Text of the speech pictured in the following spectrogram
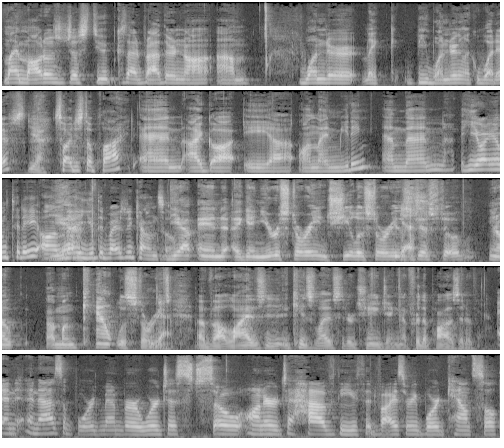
my motto is just do it because I'd rather not um, wonder, like, be wondering like what ifs. Yeah. So I just applied, and I got a uh, online meeting, and then here I am today on Yeah. the Youth Advisory Council. Yeah, and again, your story and Sheila's story is Yes. just uh, you know among countless stories Yeah. of uh, lives and kids' lives that are changing uh, for the positive. And, and as a board member, we're just so honored to have the Youth Advisory Board Council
